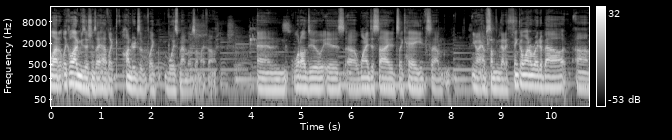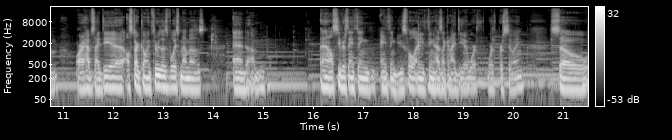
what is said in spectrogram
Lot of like a lot of musicians i have like hundreds of like voice memos on my phone. And what i'll do is uh, when i decide it's like hey it's um you know i have something that i think i want to write about um, or i have this idea i'll start going through those voice memos and um and i'll see if there's anything anything useful anything that has like an idea worth worth pursuing. So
